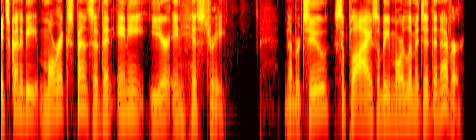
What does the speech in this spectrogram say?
it's going to be more expensive than any year in history. Number two, supplies will be more limited than ever.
